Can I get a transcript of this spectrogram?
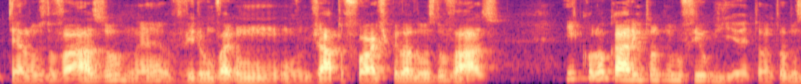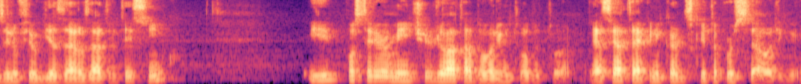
até a luz do vaso, né, vira um, um, um, jato forte pela luz do vaso. E colocar em todo o fio guia. Então, introduzir o fio guia 0035 e, posteriormente, o dilatador e o introdutor. Essa é a técnica descrita por Seldinger.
